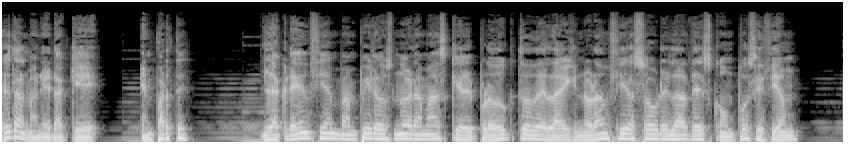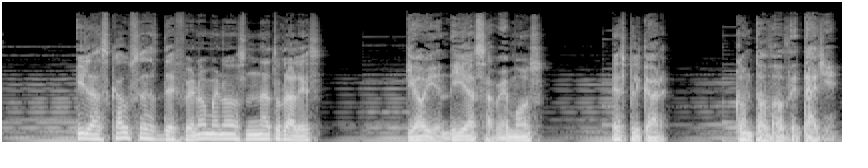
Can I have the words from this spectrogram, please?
De tal manera que, en parte, la creencia en vampiros no era más que el producto de la ignorancia sobre la descomposición y las causas de fenómenos naturales que hoy en día sabemos explicar con todo detalle.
